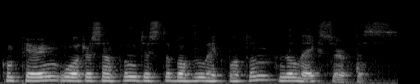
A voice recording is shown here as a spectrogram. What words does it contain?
comparing water sampling just above the lake bottom and the lake surface.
